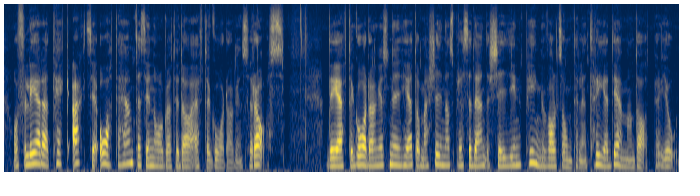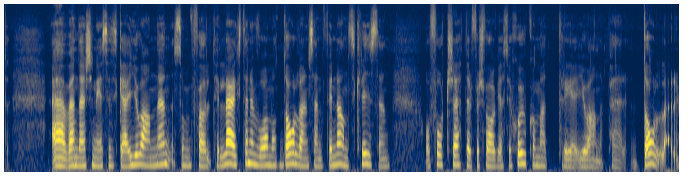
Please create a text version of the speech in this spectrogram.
och flera techaktier återhämtar sig något idag efter gårdagens ras. Det är efter gårdagens nyhet om att Kinas president Xi Jinping valts om till en tredje mandatperiod. Även den kinesiska yuanen som föll till lägsta nivå mot dollarn sedan finanskrisen och fortsätter försvagas till 7,3 yuan per dollar.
